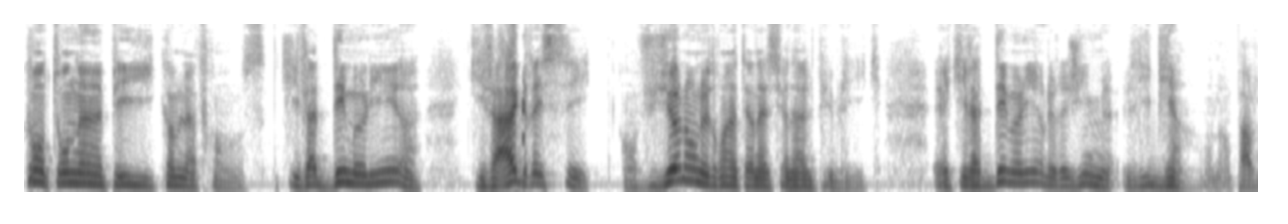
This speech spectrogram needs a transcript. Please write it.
Quand on a un pays comme la France qui va démolir, qui va agresser en violant le droit international public, et qui va démolir le régime libyen. On en parle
